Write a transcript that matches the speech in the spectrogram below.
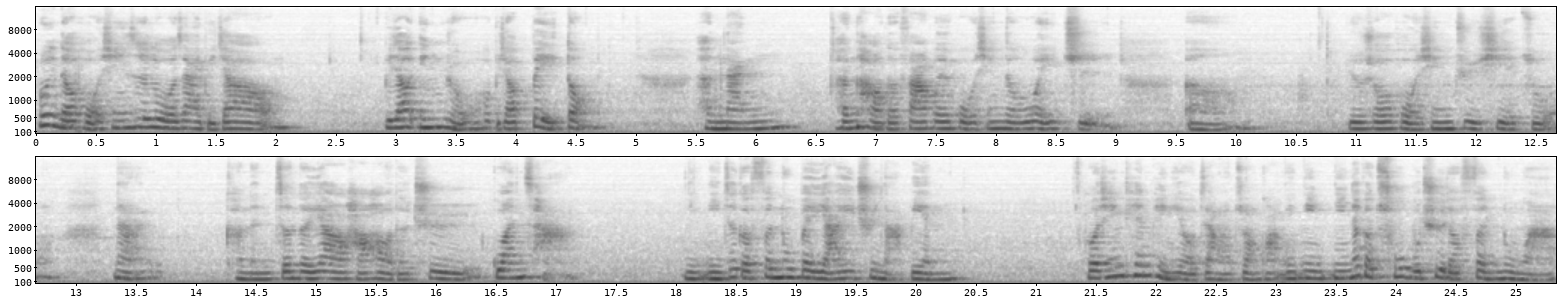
如果你的火星是落在比较比较阴柔或比较被动。很难很好的发挥火星的位置，嗯，比如说火星巨蟹座，那可能真的要好好的去观察，你你这个愤怒被压抑去哪边？火星天平也有这样的状况，你你你那个出不去的愤怒啊，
